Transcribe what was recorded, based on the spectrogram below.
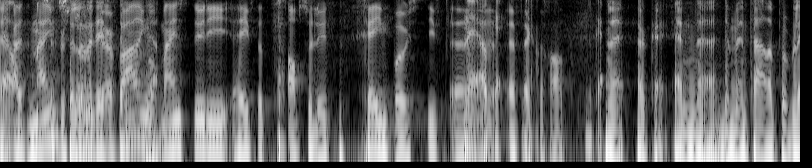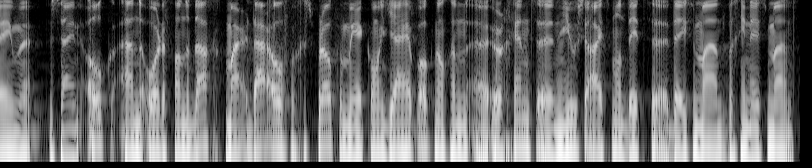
zelf- Uit mijn persoonlijke ervaring ja. op mijn studie heeft het absoluut geen positief eh, Nee, oké. effecten gehad. Nee, oké. En eh, de mentale problemen zijn ook aan de orde van de dag. Maar daarover gesproken meer. Want jij hebt ook nog een eh, urgent eh, nieuwsitem. Want dit, eh, deze maand, begin deze maand,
